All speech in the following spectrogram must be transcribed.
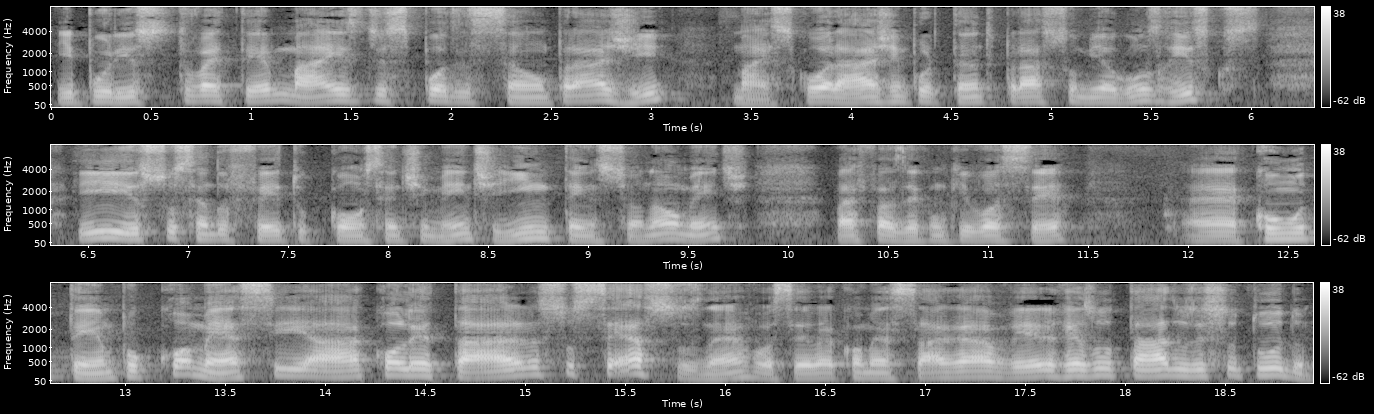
E por isso tu vai ter mais disposição para agir, mais coragem, portanto, para assumir alguns riscos. E isso sendo feito conscientemente, intencionalmente, vai fazer com que você, é, com o tempo, comece a coletar sucessos, né? Você vai começar a ver resultados disso tudo.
